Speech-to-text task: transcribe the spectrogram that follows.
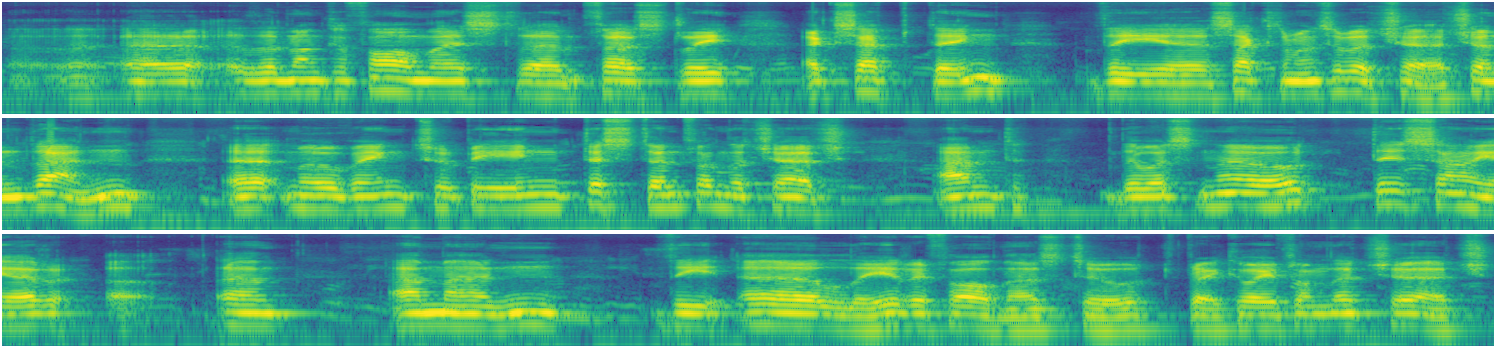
the nonconformists firstly accepting the sacraments of the church and then uh, moving to being distant from the church, and there was no desire uh, um, among the early reformers to break away from the church.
